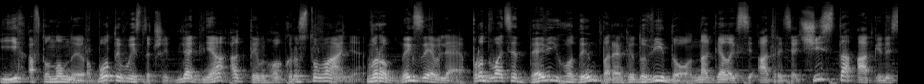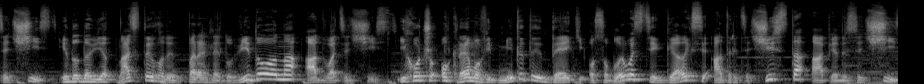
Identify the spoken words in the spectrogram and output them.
і їх автономної роботи вистачить для дня активного користування. Виробник заявляє про 29 годин перегляду відео на Galaxy A36 та A56 і до 19 годин перегляду відео на A26. І хочу окремо відмітити деякі особливості Galaxy A36 та A56.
